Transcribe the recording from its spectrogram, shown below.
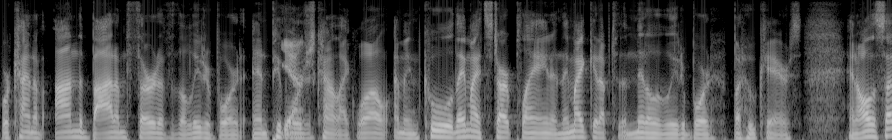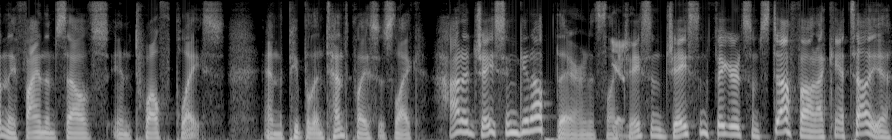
were kind of on the bottom third of the leaderboard, and people Yeah. were just kind of like, well, I mean, cool, they might start playing and they might get up to the middle of the leaderboard, but who cares? And all of a sudden, they find themselves in 12th place, and the people in 10th place is like, how did Jason get up there? And it's like, Yeah. Jason, Jason figured some stuff out. I can't tell you.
